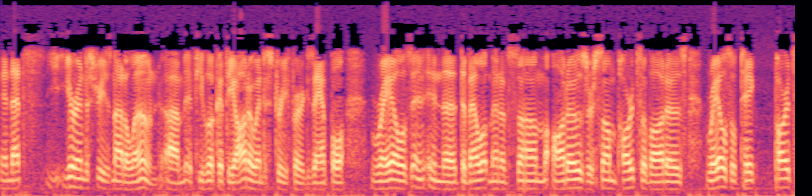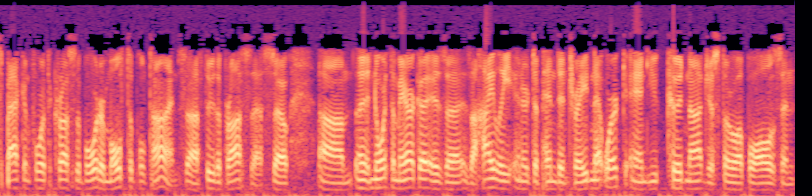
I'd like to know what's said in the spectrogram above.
and that's your industry is not alone. Um, if you look at the auto industry, for example, rails in, in the development of some autos or some parts of autos, rails will take parts back and forth across the border multiple times uh, through the process. So um, uh, North America is a is a highly interdependent trade network, and you could not just throw up walls and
